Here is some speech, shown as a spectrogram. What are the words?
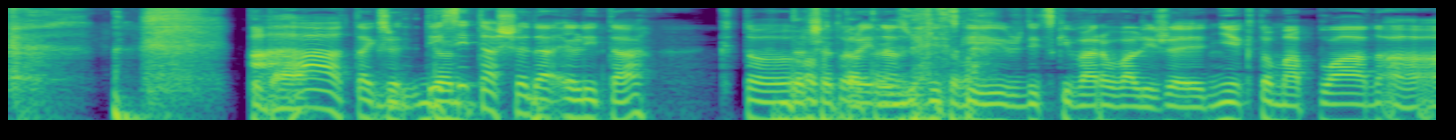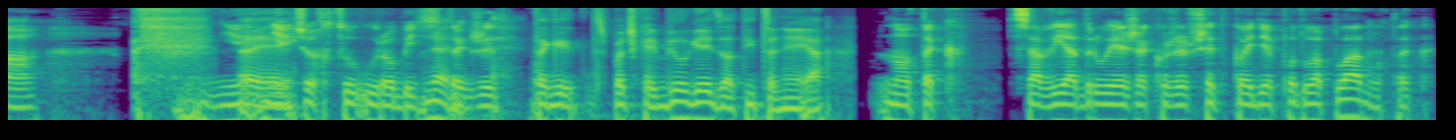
teda, Aha, takže ty do, si tá šedá elita, kto, o ktorej nás vždycky, vždycky varovali, že niekto má plán a, a nie, Ej, niečo chcú urobiť. Nie, takže... Tak počkaj, Bill Gates a ty to nie ja. No tak sa vyjadruješ ako, že všetko ide podľa plánu, tak...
